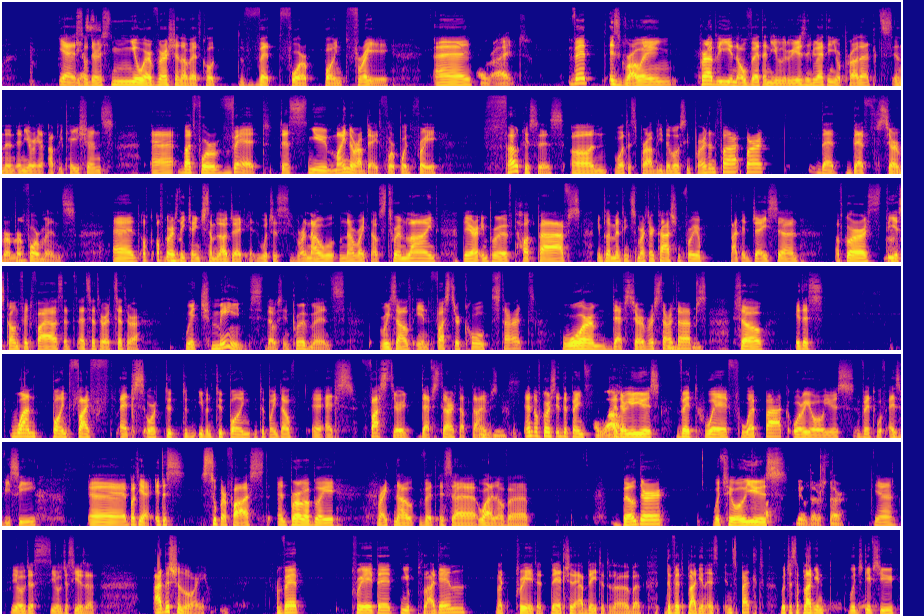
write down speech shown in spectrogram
Yeah, so there's newer version of it called Vite 4.3. And all right Vite is growing. Probably you know Vite and you're using Vite in your products and then in your applications. Uh, but for Vite, this new minor update 4.3 focuses on what is probably the most important fa- part that dev server mm-hmm. performance. And of, of course, mm-hmm. they changed some logic, eh, which is right now now right now streamlined. They are improved hot paths, implementing smarter caching for your package JSON. Of course, mm. tsconfig files, etc., etc. Which means those improvements result in faster cold start, warm dev server startups. So it is 1.5x or two, two, even 2.2.0x faster dev startup times. And of course, it depends Oh, wow. whether you use Vite with Webpack or you use Vite with SWC. Uh, but yeah, it is super fast and probably right now Vite is uh, one of a builder, which you will use. Builders there. Yeah, you'll just you'll just use it. Additionally, Vite created new plugin. Not created, they actually updated it a little bit. The Vite plugin is Inspect, which is a plugin which gives you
